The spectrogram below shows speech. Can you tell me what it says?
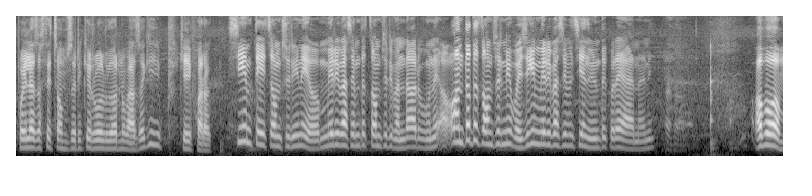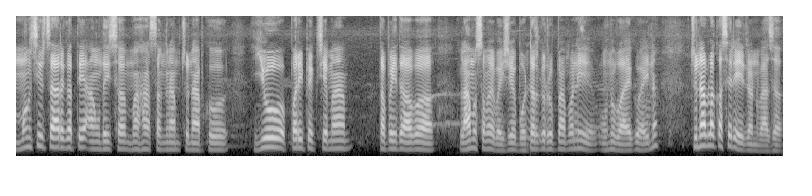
पहिला जस्तै चम्सुरीकै रोल गर्नु भएको छ कि केही फरक? सेम त्यही चम्सुरी नै हो। मेरी बासेमा त चम्सुरी भन्दा अरू हुने। अन्त त चम्सुरी नै भइसक्यो। मेरी बासेमा चेन्ज हुने त कुरै आएन नि। अब मङ्सिर चार गते आउँदैछ महासङ्ग्राम चुनावको। यो परिप्रेक्ष्यमा तपाईँ त अब लामो समय भइसक्यो भोटरको रूपमा पनि हुनुभएको होइन। चुनावलाई कसरी हेरिरहनु भएको छ?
